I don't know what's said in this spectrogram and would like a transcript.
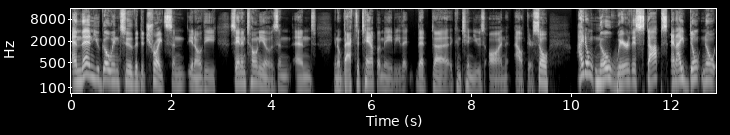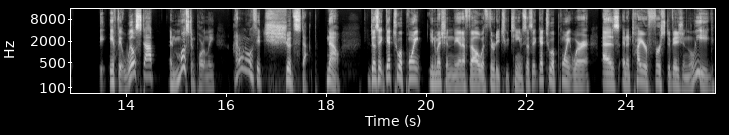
And then you go into the Detroits and, you know, the San Antonios and and you know back to Tampa maybe that that uh, continues on out there. So I don't know where this stops, and I don't know if it will stop, and most importantly, I don't know if it should stop. Now, does it get to a point, you mentioned the NFL with 32 teams, does it get to a point where, as an entire first division league,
